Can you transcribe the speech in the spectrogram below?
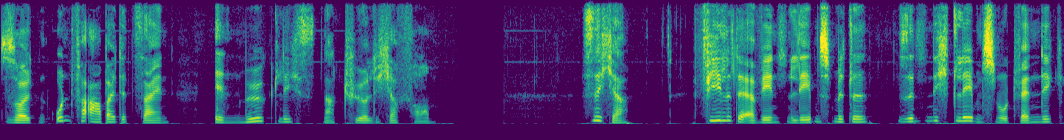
sollten unverarbeitet sein, in möglichst natürlicher Form. Sicher, viele der erwähnten Lebensmittel sind nicht lebensnotwendig,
